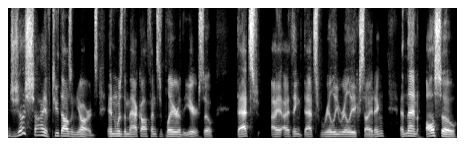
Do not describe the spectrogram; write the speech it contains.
just shy of 2000 yards and was the MAC offensive player of the year. So that's I, I think that's really, really exciting. And then also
